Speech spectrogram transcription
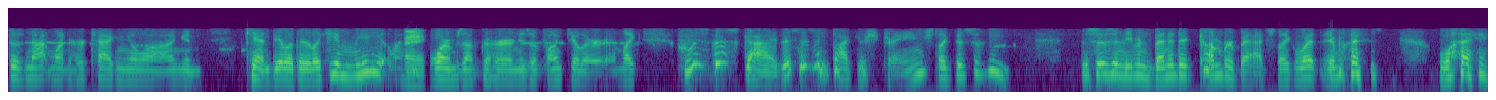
does not want her tagging along and can't deal with her. Like he immediately Right. warms up to her and is avuncular and like, who's this guy? This isn't Doctor Strange. Like this isn't this isn't even Benedict Cumberbatch. Like what it was why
